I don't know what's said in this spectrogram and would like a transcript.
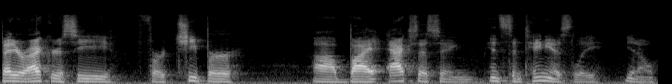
better accuracy for cheaper uh, by accessing instantaneously, you know,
